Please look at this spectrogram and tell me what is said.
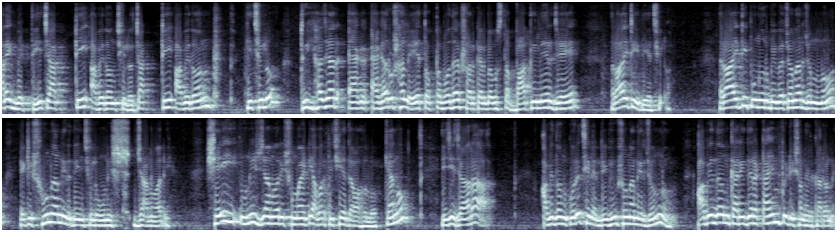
আরেক ব্যক্তি, চারটি আবেদন ছিল, চারটি আবেদন কি ছিল? দুই হাজার এগারো সালে তত্ত্বাবধায়ক সরকার ব্যবস্থা বাতিলের যে রায়টি দিয়েছিল। রায়টি পুনর্বিবেচনার জন্য একটি শুনানির দিন ছিল উনিশ জানুয়ারি। সেই উনিশ জানুয়ারি সময়টি আবার পিছিয়ে দেওয়া হলো। কেন? এই যে যারা আবেদন করেছিলেন রিভিউ শুনানির জন্য, আবেদনকারীদের টাইম পিটিশনের কারণে।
